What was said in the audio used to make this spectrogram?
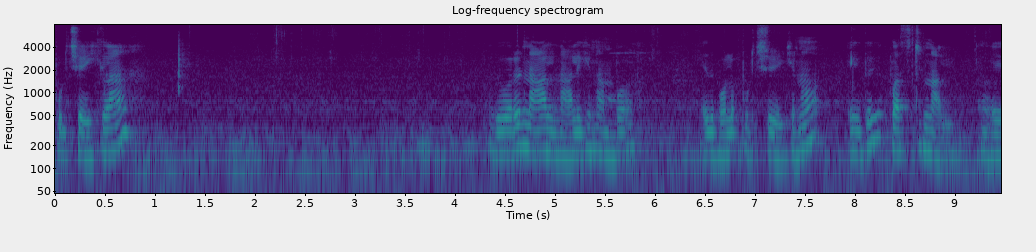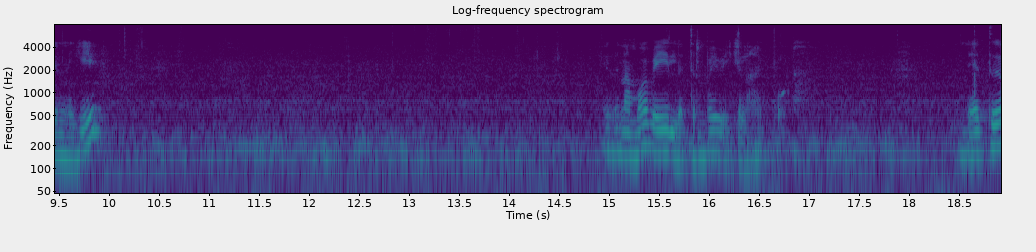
பிடிச்சி வைக்கலாம். இது ஒரு நாலு நாளைக்கு நம்ம இது போல் பிடிச்சி வைக்கணும். இது ஃபஸ்ட்டு நாள். இன்றைக்கி இது நம்ம வெயிலில் திரும்ப வைக்கலாம் இப்போது நேற்று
